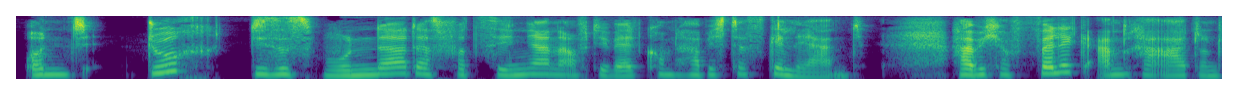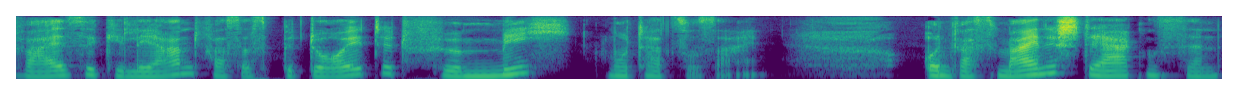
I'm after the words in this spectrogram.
Und durch dieses Wunder, das vor zehn Jahren auf die Welt kommt, habe ich das gelernt. Habe ich auf völlig andere Art und Weise gelernt, was es bedeutet, für mich Mutter zu sein und was meine Stärken sind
